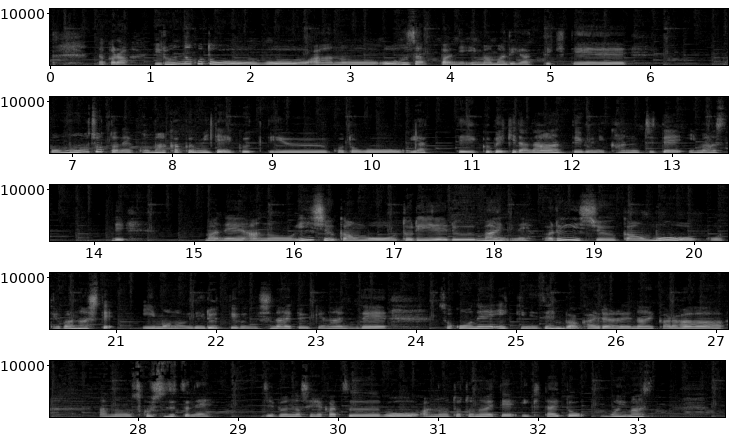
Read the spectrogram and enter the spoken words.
だから、いろんなことを、あの、大雑把に今までやってきて、こう、もうちょっとね、細かく見ていくっていうことをやっていくべきだなっていうふうに感じています。で、まあね、あの、いい習慣を取り入れる前にね、悪い習慣をこう手放していいものを入れるっていう風にしないといけないので、そこをね、一気に全部は変えられないから、あの、少しずつね、自分の生活をあの整えていきたいと思います。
